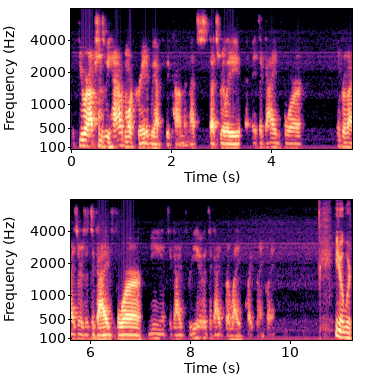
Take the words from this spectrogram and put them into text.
the fewer options we have, the more creative we have to become. And that's that's really it's a guide for improvisers, it's a guide for me, it's a guide for you, it's a guide for life, quite frankly. You know, we're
